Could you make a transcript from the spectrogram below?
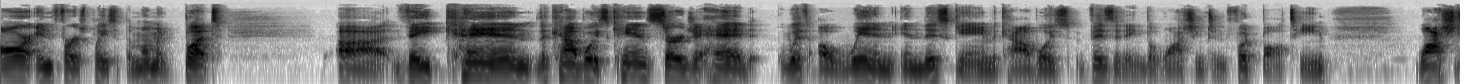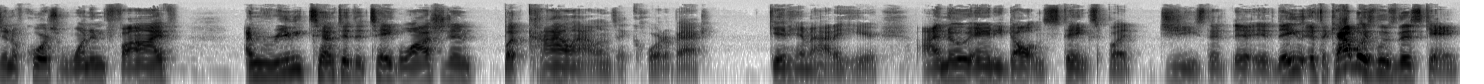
are in first place at the moment, but uh, they can the Cowboys can surge ahead with a win in this game. The Cowboys visiting the Washington football team. Washington, of course, one in five. I'm really tempted to take Washington but Kyle Allen's at quarterback. Get him out of here. I know Andy Dalton stinks, but geez, if, they, if the Cowboys lose this game,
